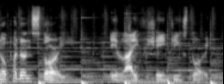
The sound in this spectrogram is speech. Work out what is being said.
n o p ด d o n Story a life changing story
